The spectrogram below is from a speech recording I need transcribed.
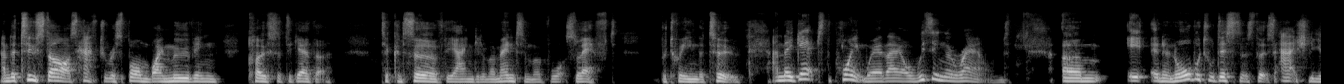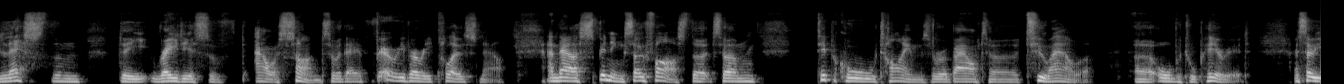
And the two stars have to respond by moving closer together to conserve the angular momentum of what's left between the two. And they get to the point where they are whizzing around um, in an orbital distance that's actually less than the radius of our sun. So they're very, very close now. And they are spinning so fast that um, typical times are about a two hour uh, orbital period. And so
